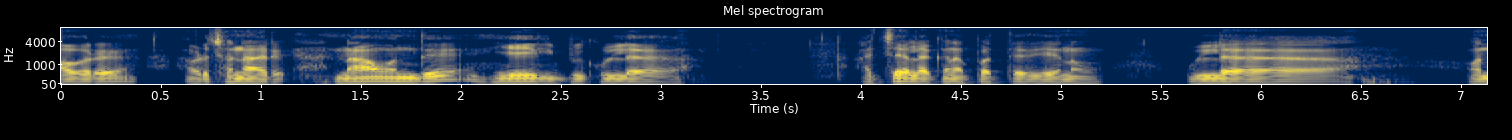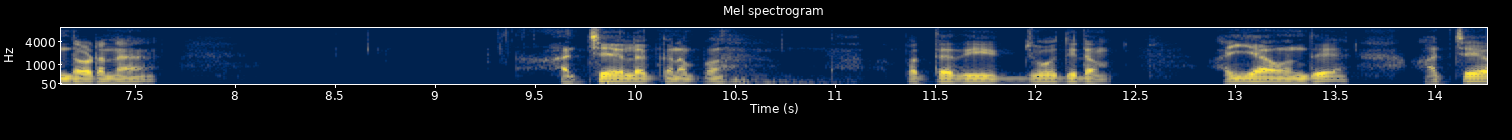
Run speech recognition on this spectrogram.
அவர் அப்படி சொன்னார். நான் வந்து ஏஎல்பிக்குள்ளே அச்ச இலக்கண பத்ததி உள்ளே வந்த உடனே அச்ச இலக்கண ப பத்ததி ஜோதிடம் ஐயா வந்து அச்சய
